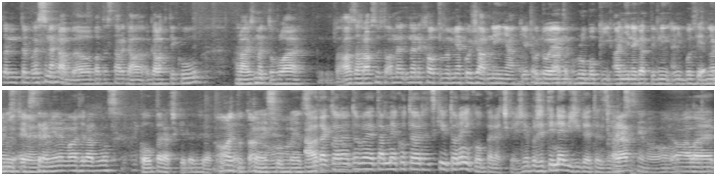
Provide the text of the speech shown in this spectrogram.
ten, ten, já jsem nehrál eh, Battlestar Gal- Galactiku, hráli jsme tohle a zahrál jsem to a ne, nenechal to ve mně jako žádný nějaký jako dojem hluboký, ani negativní, ani Ty pozitivní. ani Prostě. extrémně nemáš rád moc kooperačky, takže No, je to tak, nejsi no. úplně Ale tak to, ne, to je tam jako teoreticky to není kooperačka, že? Protože ty nevíš, kdo je ten No, zrádce. jasně, no. Jo, ale-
